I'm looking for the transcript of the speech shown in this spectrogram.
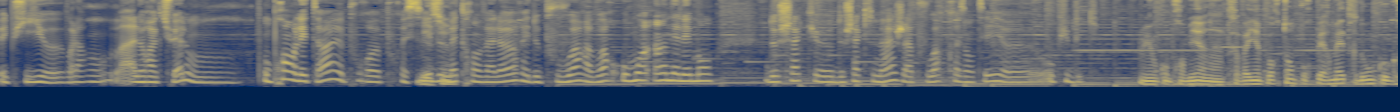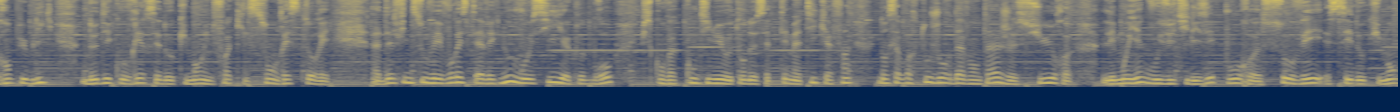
et puis, euh, voilà, à l'heure actuelle, on, prend en l'état pour, pour essayer de mettre en valeur et de pouvoir avoir au moins un élément de chaque, de chaque image à pouvoir présenter euh, au public. Mais on comprend bien un travail important pour permettre donc au grand public de découvrir ces documents une fois qu'ils sont restaurés. Euh, Delphine Souvé, vous restez avec nous, vous aussi euh, Claude Bro, puisqu'on va continuer autour de cette thématique afin d'en savoir toujours davantage sur les moyens que vous utilisez pour euh, sauver ces documents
